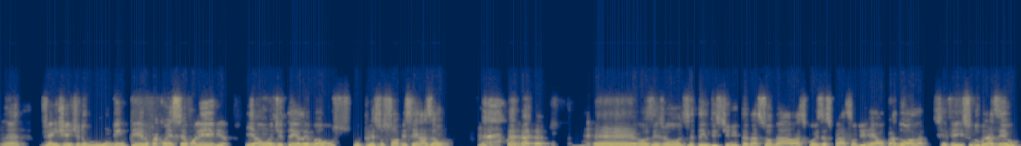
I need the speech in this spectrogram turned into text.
né? Vem gente do mundo inteiro para conhecer a Bolívia. E aonde tem alemão, o preço sobe sem razão. é, ou seja, onde você tem um destino internacional, as coisas passam de real para dólar. Você vê isso no Brasil.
